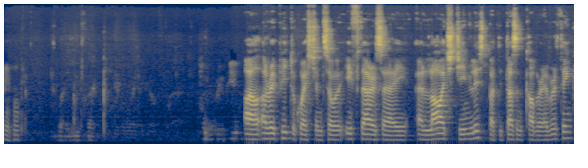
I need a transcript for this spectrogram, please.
you repeat? I'll, I'll repeat the question. So if there's a, a large gene list, but it doesn't cover everything,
